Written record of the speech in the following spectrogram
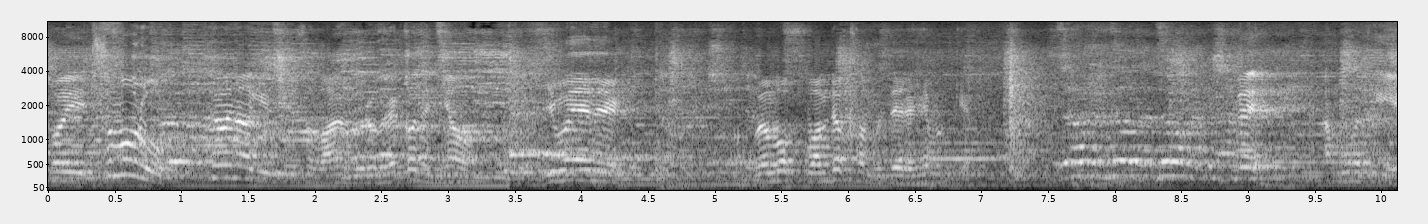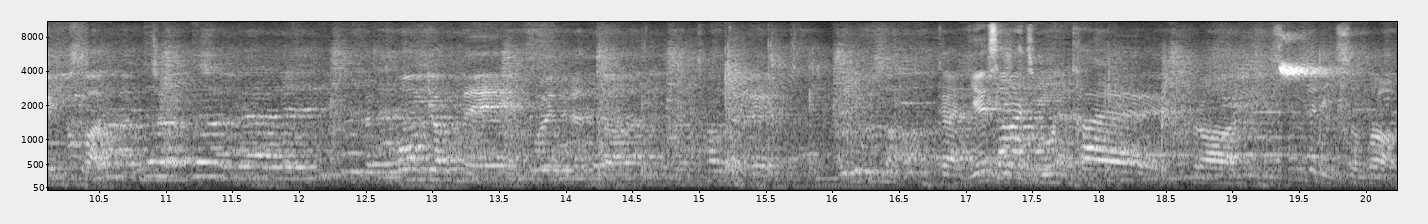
저희 춤으로 표현하기 위해서 많은 노력을 했거든요. 이번에는 완벽, 완벽한 무대를 해볼게요. 근데 안무가 되게 예쁜 거 같아요. 그쵸? 그 보험 경 때 보여드렸던 선들을 그러니까 예상하지 못할 그런 선들이 있어서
